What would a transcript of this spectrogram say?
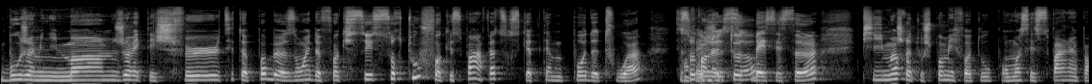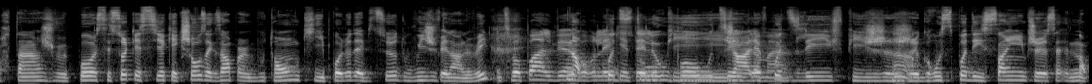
bouge un minimum, joue avec tes cheveux. Tu n'as pas besoin de focuser. Surtout, focus pas en fait sur ce que tu n'aimes pas de toi. C'est sûr qu'on a tout. Ben, c'est ça. Puis moi, je retouche pas mes photos. Pour moi, c'est super important. Je veux pas. C'est sûr que s'il y a quelque chose, exemple, un bouton qui est pas là d'habitude, oui, je vais l'enlever. Tu vas pas enlever un bourrelet qui était là ou pas. J'enlève pas de livre, puis je, ah. je grossis pas des seins. Je, non,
